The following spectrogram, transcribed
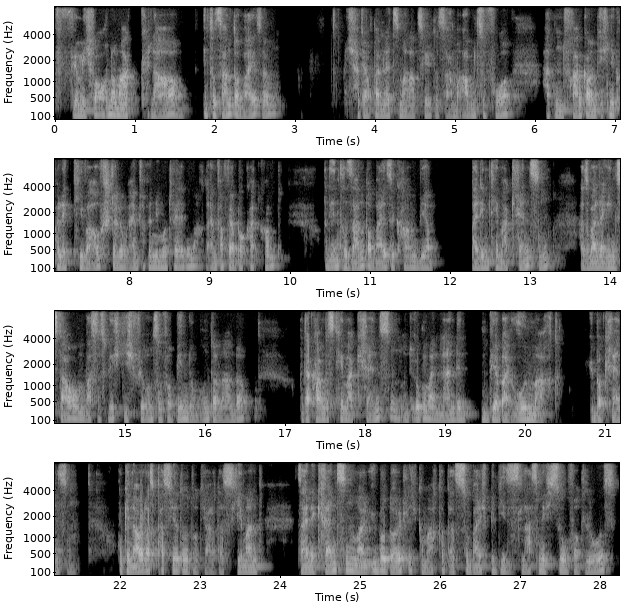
für mich war auch nochmal klar, interessanterweise, ich hatte auch beim letzten Mal erzählt, dass am Abend zuvor hatten Franka und ich eine kollektive Aufstellung einfach in dem Hotel gemacht, einfach wer Bock hat, kommt. Und interessanterweise kamen wir bei dem Thema Grenzen, also weil da ging es darum, was ist wichtig für unsere Verbindung untereinander. Und da kam das Thema Grenzen und irgendwann landeten wir bei Ohnmacht über Grenzen. Und genau das passierte dort ja, dass jemand seine Grenzen mal überdeutlich gemacht hat, als zum Beispiel dieses Lass mich sofort los,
